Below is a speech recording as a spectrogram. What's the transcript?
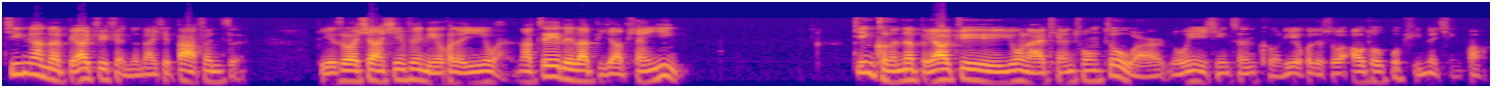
尽量的不要去选择那些大分子。比如说像新菲林或者伊婉，那这一类呢比较偏硬，尽可能的不要去用来填充皱纹，容易形成可裂或者说凹凸不平的情况。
